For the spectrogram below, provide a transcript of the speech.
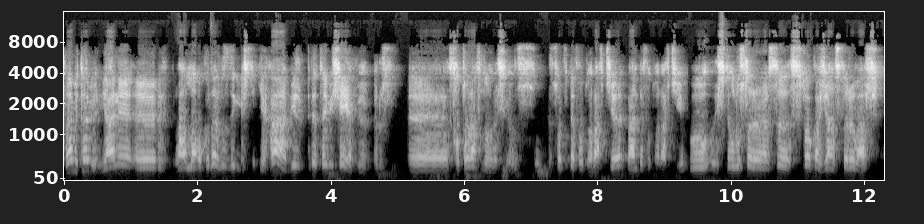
Tabii tabii yani e, valla o kadar hızlı geçtik ki ha bir de tabii şey yapıyoruz e, fotoğrafla uğraşıyoruz. Sofi de fotoğrafçı ben de fotoğrafçıyım. Bu işte uluslararası stok ajansları var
